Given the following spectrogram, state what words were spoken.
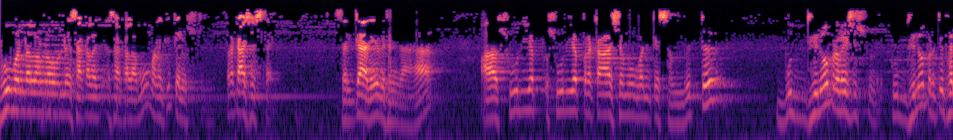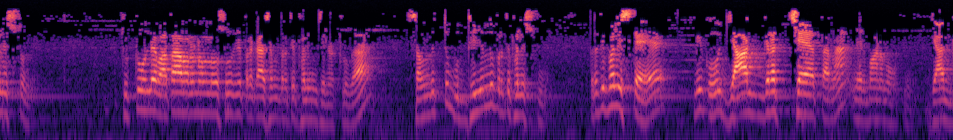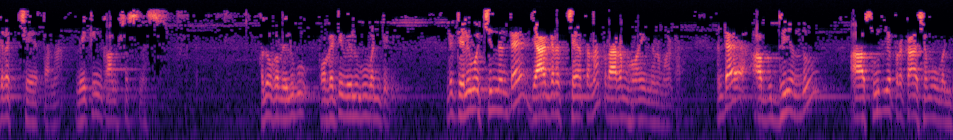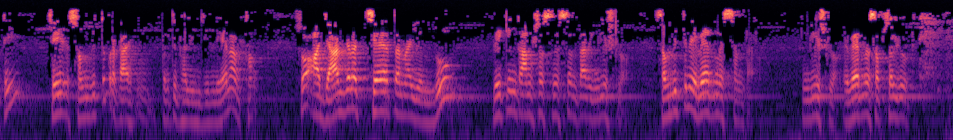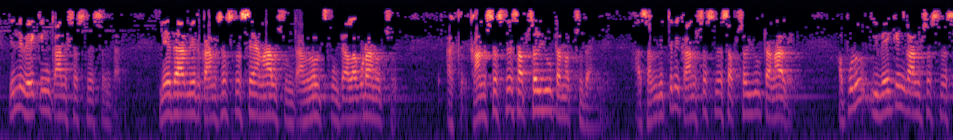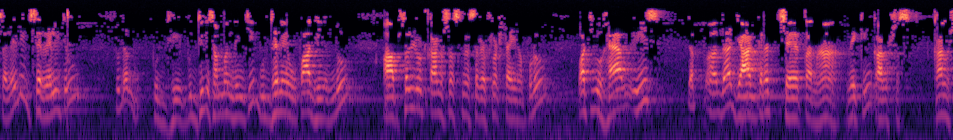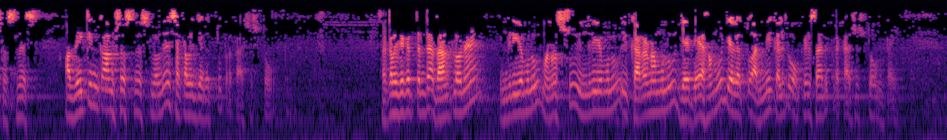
భూమండలంలో ఉండే సకల సకలము మనకి తెలుస్తుంది. ప్రకాశిస్తాయి. సరిగ్గా అదేవిధంగా ఆ సూర్య సూర్యప్రకాశము వంటి సంవిత్ బుద్ధిలో ప్రవేశిస్తుంది బుద్ధిలో ప్రతిఫలిస్తుంది. చుట్టూ ఉండే వాతావరణంలో సూర్యప్రకాశం ప్రతిఫలించినట్లుగా సంవిత్తు బుద్ధి ఎందు ప్రతిఫలిస్తుంది. ప్రతిఫలిస్తే మీకు జాగ్రచ్చేతన నిర్మాణం అవుతుంది జాగ్రచ్చేతన మేకింగ్ కాన్షియస్నెస్ అదొక వెలుగు ఒకటి వెలుగు వంటిది అంటే తెలివి వచ్చిందంటే జాగ్రత్త చేతన ప్రారంభమైందనమాట. అంటే ఆ బుద్ధి ఎందు ఆ సూర్యప్రకాశము వంటి చే సంవిత్తు ప్రకాశం ప్రతిఫలించింది అని అర్థం. సో ఆ జాగ్రత్త చేతన ఎందు వేకింగ్ కాన్షియస్నెస్ అంటారు ఇంగ్లీష్లో. సంవిత్తుని అవేర్నెస్ అంటారు ఇంగ్లీష్లో. Awareness absolute. దీన్ని వేకింగ్ కాన్షియస్నెస్ అంటారు. లేదా మీరు కాన్షియస్నెస్సే అనాల్సి ఉంటే అనదలుచుకుంటే అలా కూడా అనొచ్చు. కాన్షియస్నెస్ అబ్సల్యూట్ అనొచ్చు దాన్ని. ఆ సంవిత్తిని కాన్షియస్నెస్ అబ్సల్యూట్ అనాలి. అప్పుడు ఈ వేకింగ్ కాన్షియస్నెస్ అనేది it's a relative to the బుద్ధి. బుద్ధికి సంబంధించి బుద్ధి అనే ఉపాధి ఎందు ఆ అబ్సల్యూట్ కాన్షియస్నెస్ రిఫ్లెక్ట్ అయినప్పుడు what you have is the the జాగ్రత్త చేతన వేకింగ్ కాన్షియస్ కాన్షియస్నెస్ ఆ వేకింగ్ కాన్షియస్నెస్లోనే సకల జగత్తు ప్రకాశిస్తూ ఉంటుంది. సకల జగత్తు అంటే దాంట్లోనే ఇంద్రియములు మనస్సు ఇంద్రియములు ఈ కరణములు దేహము జగత్తు అన్నీ కలిపి ఒకేసారి ప్రకాశిస్తూ ఉంటాయి.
